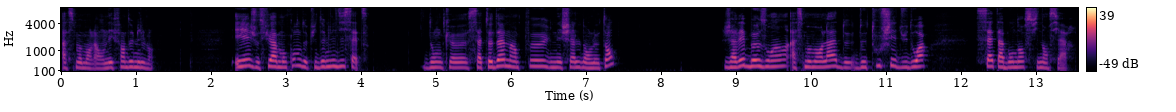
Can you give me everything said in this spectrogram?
à ce moment-là. On est fin 2020. Et je suis à mon compte depuis 2017. Donc euh, ça te donne un peu une échelle dans le temps. J'avais besoin à ce moment-là de, toucher du doigt cette abondance financière.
